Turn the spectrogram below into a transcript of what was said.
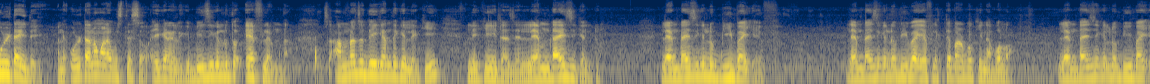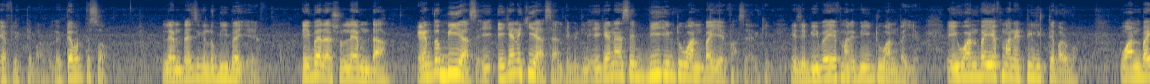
উল্টাই দেই। মানে উল্টানো মানে বুঝতেছো? এইখানে লিখি বিজিক্যাল টু তো এফ ল্যামডা সো আমরা যদি এখান থেকে লিখি লিখি এটা যে lambda equal to lambda equal to V by F lambda equal to V by F লিখতে পারব কি না বলো lambda equal to V by F লিখতে পারব, দেখতে পারতেছো? Lambda equal to V by F এইবার আসো ল্যামডা এখানে তো বি আছে এখানে কি আছে আলটিমেটলি এখানে আছে B into one by F আছে আর কি। এই যে বি বাই এফ মানে B into one by F এই ওয়ান বাই এফ মানে টি লিখতে পারব। ওয়ান বাই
